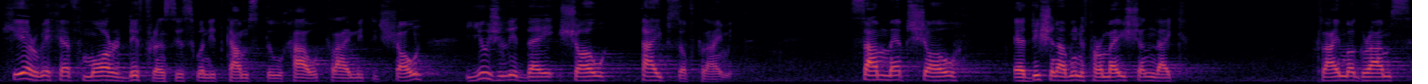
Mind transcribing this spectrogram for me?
Here we have more differences when it comes to how climate is shown, usually they show types of climate. Some maps show additional information like climograms,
